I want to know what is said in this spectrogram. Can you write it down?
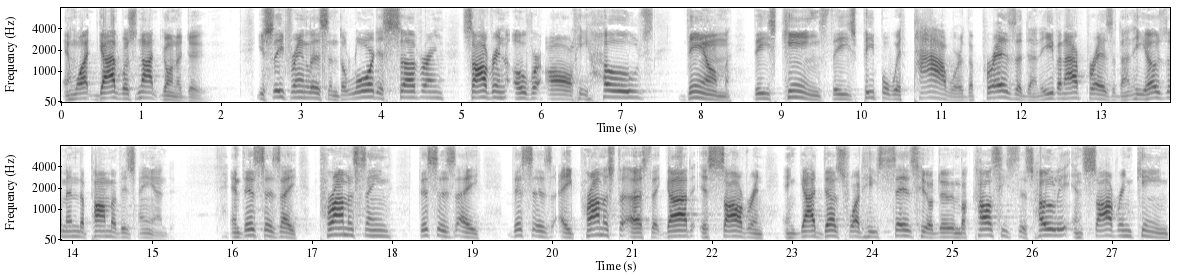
and what God was not going to do. You see, friend, listen, the Lord is sovereign, sovereign over all. He holds them these kings, these people with power, the president, even our president, he holds them in the palm of his hand. And this is a promising, this is a this is a promise to us that God is sovereign and God does what he says he'll do. And because he's this holy and sovereign king,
